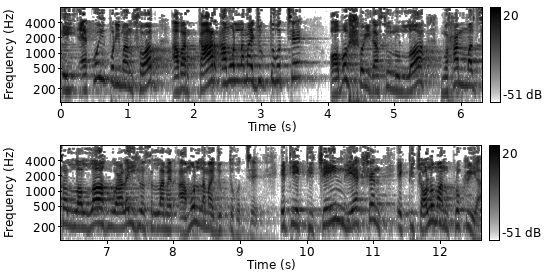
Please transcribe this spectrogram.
এই একই পরিমাণ স্বভাব আবার কার আমল নামায় যুক্ত হচ্ছে? অবশ্যই রাসুল্লাহ মুহাম্মদ সাল্লাহু আলাইসাল্লামের আমল নামায় যুক্ত হচ্ছে। এটি একটি চেইন রিয়াকশন একটি চলমান প্রক্রিয়া।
